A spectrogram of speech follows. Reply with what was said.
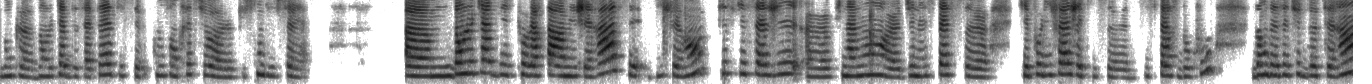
donc, euh, dans le cadre de sa thèse, il s'est concentré sur euh, le puceron du céréal. Euh, dans le cas des armigera, c'est différent puisqu'il s'agit finalement d'une espèce qui est polyphage et qui se disperse beaucoup. Dans des études de terrain,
